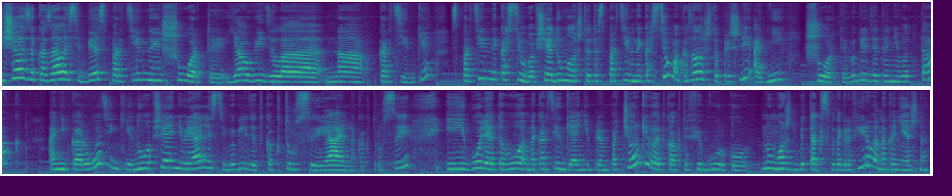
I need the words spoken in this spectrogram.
Еще я заказала себе спортивные шорты. Я увидела на картинке спортивный костюм. Вообще я думала, что это спортивный костюм, оказалось, что пришли одни шорты. Выглядят они вот так. Они коротенькие, но вообще они в реальности выглядят как трусы, реально как трусы. И более того, на картинке они прям подчеркивают как-то фигурку. Ну, может быть, так сфотографировано, конечно.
